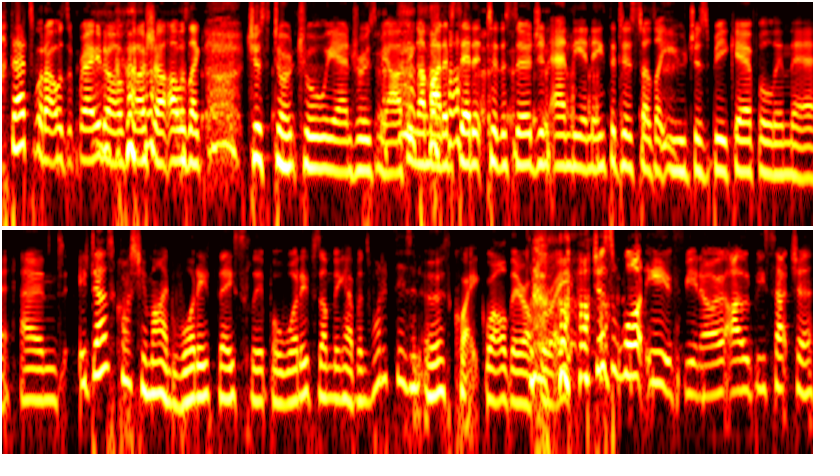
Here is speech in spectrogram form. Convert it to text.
that's what I was afraid of, Basia. I was like, just don't Julie Andrews me. I think I might have said it to the surgeon and the anaesthetist. I was like, you just be careful in there. And it does cross your mind, what if they slip or what if something happens? What if there's an earthquake while they're operating? just what if, you know? I would be such a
